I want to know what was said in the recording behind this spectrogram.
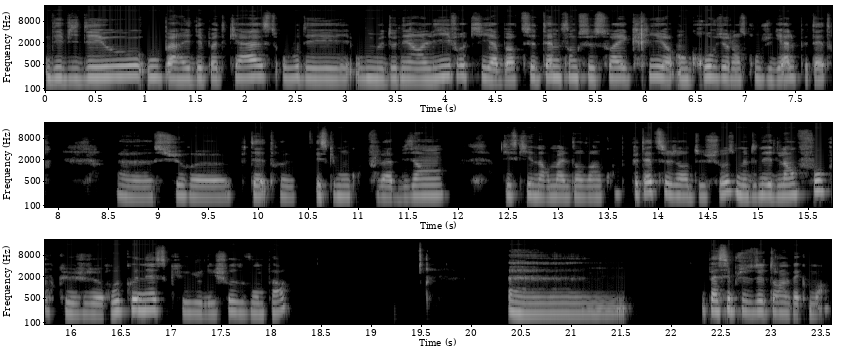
des vidéos ou pareil des podcasts ou des ou me donner un livre qui aborde ce thème sans que ce soit écrit en gros violence conjugale peut-être euh, sur peut-être est-ce que mon couple va bien? Qu'est-ce qui est normal dans un couple? Peut-être ce genre de choses me donner de l'info pour que je reconnaisse que les choses vont pas passer plus de temps avec moi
